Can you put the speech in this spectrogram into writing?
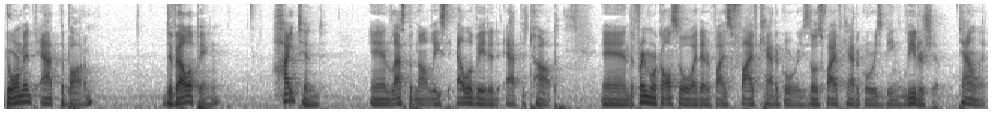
dormant at the bottom, developing, heightened, and last but not least, elevated at the top. And the framework also identifies five categories, those five categories being leadership, talent,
